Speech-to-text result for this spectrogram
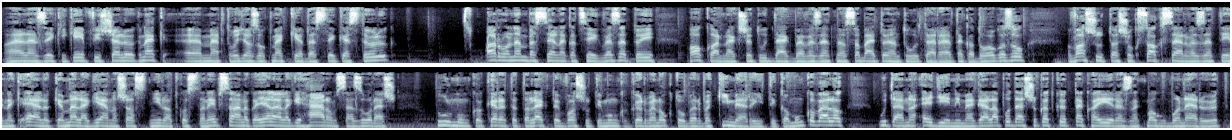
a ellenzéki képviselőknek, mert hogy azok megkérdezték ezt tőlük. Arról nem beszélnek a cég vezetői, ha akarnák se tudják bevezetni a szabályt, olyan túlterheltek a dolgozók. A vasutasok szakszervezetének elnöke Meleg János azt nyilatkozta népszállnak, a jelenlegi 300 órás túlmunka keretet a legtöbb vasúti munkakörben októberben kimerítik a munkavállalók, utána egyéni megállapodásokat kötnek, ha éreznek magukban erőt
